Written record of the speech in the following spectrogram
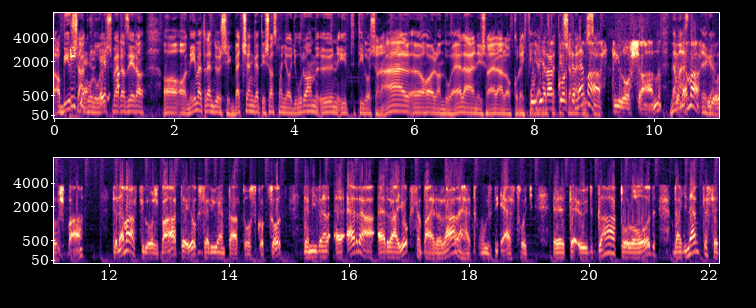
A bírságoló Igen, is, mert azért a, a, a német rendőrség becsenget, és azt mondja, hogy uram, ön itt tilosan áll, hajlandó elállni, és ha eláll, akkor egy Ugyanakkor figyelmeztetéssel te nem állsz tilosan, Nem állsz- nem állsz tilosba, te nem állsz tilosba, te jogszerűen tartózkodsz ott, de mivel eh, erre, erre a jogszabályra rá lehet húzni ezt, hogy eh, te őt gátolod, vagy nem teszed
